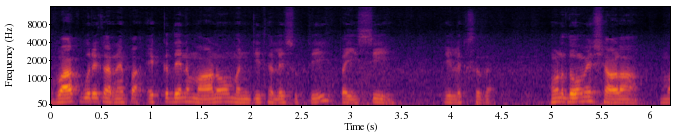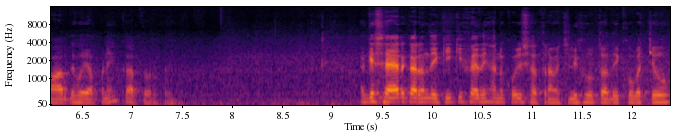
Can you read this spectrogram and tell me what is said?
ਵਾਕ ਪੂਰੇ ਕਰਨੇ ਪਾ ਇੱਕ ਦਿਨ ਮਾਣੋ ਮੰਜੀ ਥੱਲੇ ਸੁੱਤੀ ਪਈ ਸੀ। ਇਹ ਲਿਖ ਸਕਦਾ। ਹੁਣ ਦੋਵੇਂ ਛਾਲਾਂ ਮਾਰਦੇ ਹੋਏ ਆਪਣੇ ਘਰ ਤੁਰ ਪਏ। ਅੱਗੇ ਸੈਰ ਕਰਨ ਦੇ ਕੀ ਕੀ ਫਾਇਦੇ ਹਨ? ਕੁਝ ਸਤਰਾਂ ਵਿੱਚ ਲਿਖੋ ਤਾਂ ਦੇਖੋ ਬੱਚੋ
